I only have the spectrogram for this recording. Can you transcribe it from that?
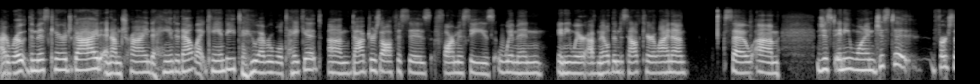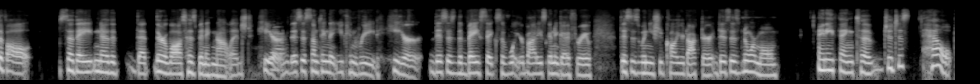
I wrote the miscarriage guide and I'm trying to hand it out like candy to whoever will take it. Um, doctors' offices, pharmacies, women, anywhere. I've mailed them to South Carolina. So um, just anyone, just to, first of all, so they know that that their loss has been acknowledged here Yeah. this is something that you can read here this is the basics of what your body's going to go through this is when you should call your doctor this is normal anything to to just help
